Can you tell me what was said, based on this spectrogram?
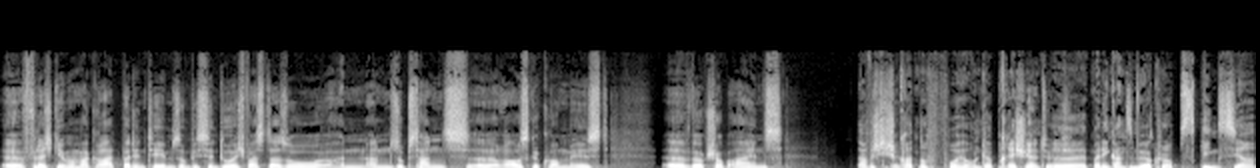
Äh, vielleicht gehen wir mal gerade bei den Themen so ein bisschen durch, was da so an, an Substanz äh, rausgekommen ist. Äh, Workshop 1. Darf ich dich gerade noch vorher unterbrechen? Ja, natürlich. bei den ganzen Workshops ging es ja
